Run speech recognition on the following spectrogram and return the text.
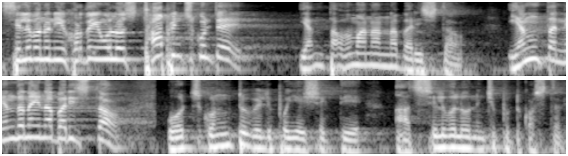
సిలువను నీ హృదయంలో స్థాపించుకుంటే ఎంత అవమానాన్న భరిస్తావు? ఎంత నిందనైనా భరిస్తావు? ఓడ్చుకుంటూ వెళ్ళిపోయే శక్తి ఆ సిలువలో నుంచి పుట్టుకొస్తుంది.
